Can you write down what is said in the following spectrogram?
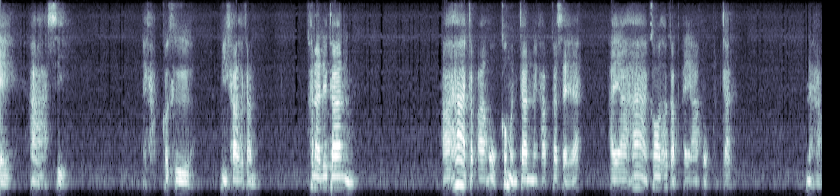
IR4 นะครับ ก็คือมีค่าเท่ากัน ขณะเดียวกัน R5 กับ R6 ก็เหมือนกันนะครับ กระแส IR5 ก็เท่ากับ IR6 เหมือนกันนะครับ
